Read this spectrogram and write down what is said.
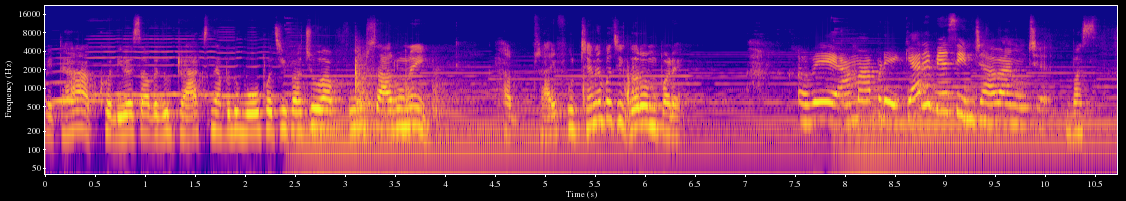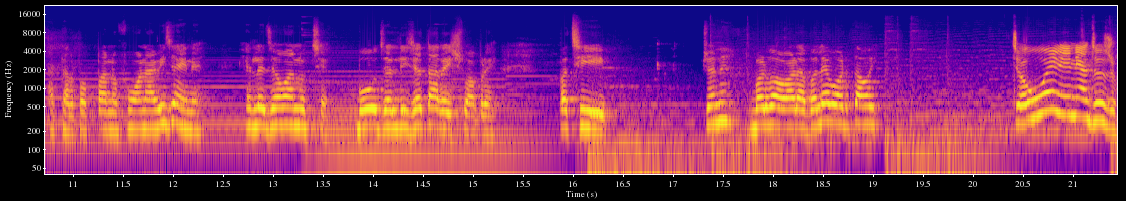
બેટા આખો દિવસ આ બધું ડ્રાગ્સ ને બધું બહુ પછી પાછું આ ફૂડ સારું નહીં. આ ડ્રાય ફ્રૂટ છે ને પછી ગરમ પડે. હવે આમાં આપણે ક્યારે બેસીને જવાનું છે? બસ આ તારા પપ્પાનો ફોન આવી જાય ને એટલે જવાનું જ છે. બહુ જલ્દી જતા રહીશું આપણે. પછી જો ને બળવાવાળા ભલે વળતા હોય. જવું હોય ને ત્યાં જજો.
